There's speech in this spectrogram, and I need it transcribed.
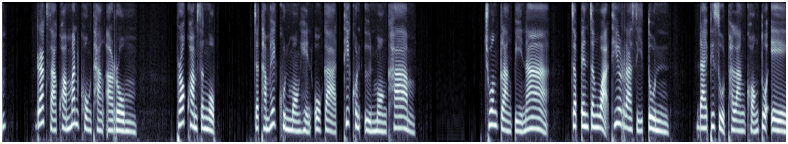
3. รักษาความมั่นคงทางอารมณ์ เพราะความสงบจะทำให้คุณมองเห็นโอกาสที่คนอื่นมองข้าม ช่วงกลางปีหน้า จะเป็นจังหวะที่ราศีตุลได้พิสูจน์พลังของตัวเอง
